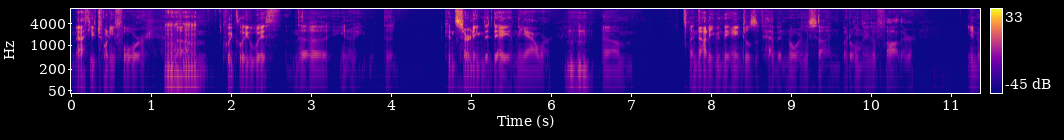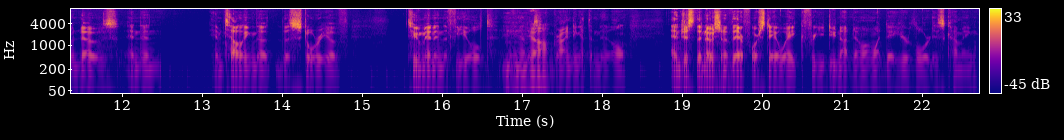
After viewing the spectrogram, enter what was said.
Matthew 24 um, quickly with the you know the concerning the day and the hour, um, and not even the angels of heaven nor the Son, but only the Father, you know, knows. And then him telling the the story of two men in the field and Yeah. grinding at the mill, and just the notion of therefore stay awake, for you do not know on what day your Lord is coming.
